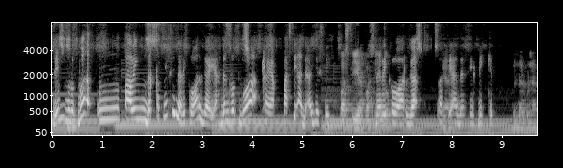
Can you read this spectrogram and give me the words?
jadi menurut gua mm, paling deketnya sih dari keluarga ya dan menurut gua kayak pasti ada aja sih pasti ya pasti dari itu keluarga pasti Iya. ada sih dikit benar-benar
